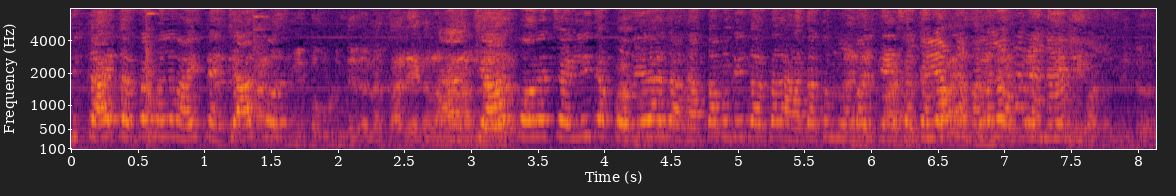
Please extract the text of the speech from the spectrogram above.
ती काय करतात मला माहीत नाही. चार पोरं मी पकडून दिलं ना काल एकाला हा, मारलं, चार पोरं चढली त्या पोरीला धक्काबुक्की करताना हातातून मोबाईल घ्यायचा मला. पाठवून दिलं.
